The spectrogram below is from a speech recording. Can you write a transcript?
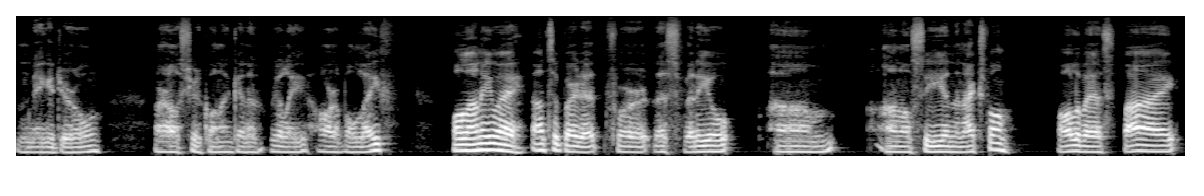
and make it your own, or else you're going to get a really horrible life. Well, anyway, that's about it for this video, um, and I'll see you in the next one. All the best. Bye.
